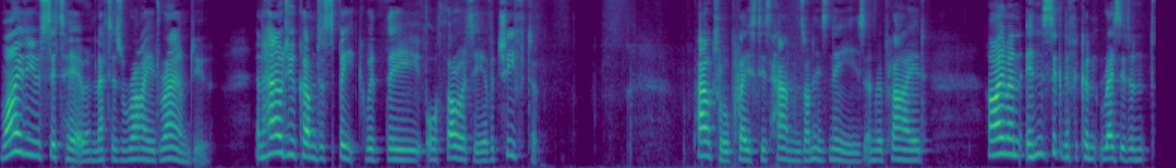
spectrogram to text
Why do you sit here and let us ride round you? And how do you come to speak with the authority of a chieftain? Paltrul placed his hands on his knees and replied, I'm an insignificant resident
